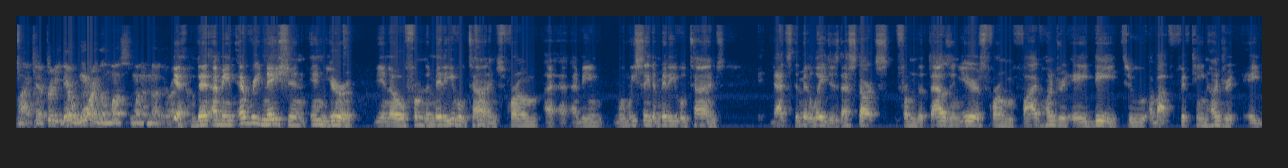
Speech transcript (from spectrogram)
Like they're pretty, they're warring amongst one another, right? Yeah, they, I mean, every nation in Europe you know, from the medieval times. From I, I, mean, when we say the medieval times, that's the Middle Ages. That starts from the thousand years from 500 AD to about 1500 AD,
